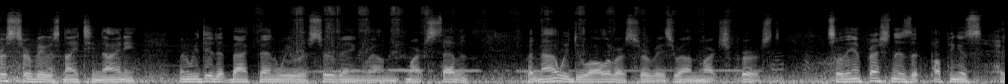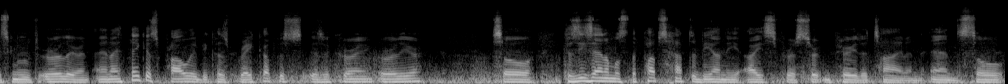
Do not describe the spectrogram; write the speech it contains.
First survey was 1990. When we did it back then, we were surveying around March 7th. But now we do all of our surveys around March 1st. So the impression is that pupping is, has moved earlier, and, and I think it's probably because breakup is, is occurring earlier. So, because these animals, the pups have to be on the ice for a certain period of time, and, and so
